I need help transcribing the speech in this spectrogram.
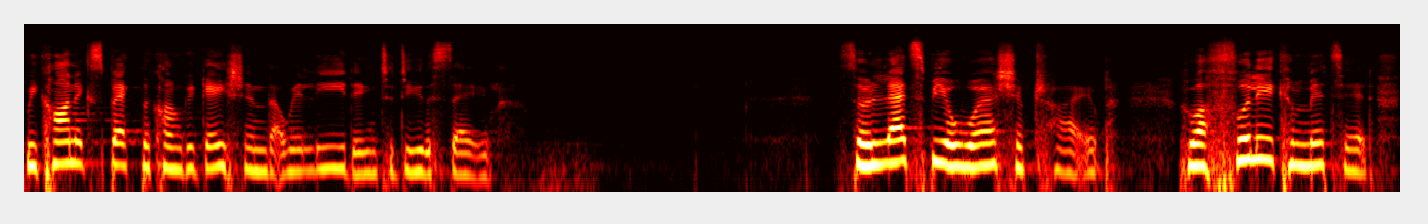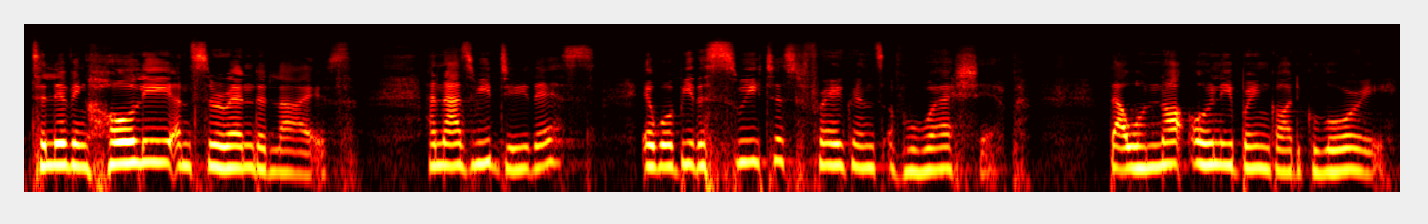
we can't expect the congregation that we're leading to do the same. So let's be a worship tribe who are fully committed to living holy and surrendered lives. And as we do this, it will be the sweetest fragrance of worship that will not only bring God glory,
